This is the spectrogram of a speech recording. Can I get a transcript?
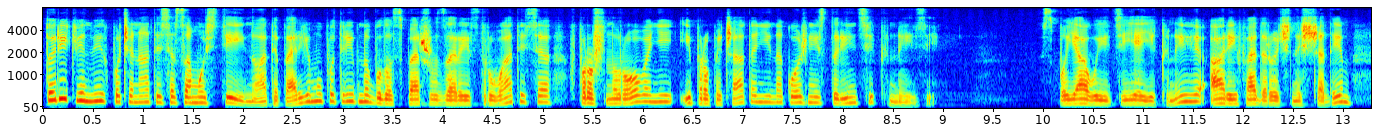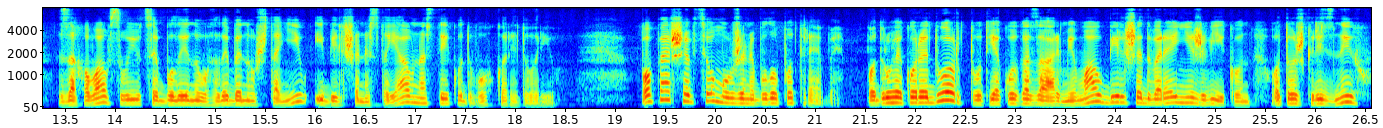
Торік він міг починатися самостійно, а тепер йому потрібно було спершу зареєструватися в прошнурованій і пропечатаній на кожній сторінці книзі. З появою цієї книги Арій Федорович Нещадим заховав свою цибулину в глибину штанів і більше не стояв на стику двох коридорів. По-перше, в цьому вже не було потреби. По-друге, коридор, тут, як у казармі, мав більше дверей, ніж вікон, отож крізь них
